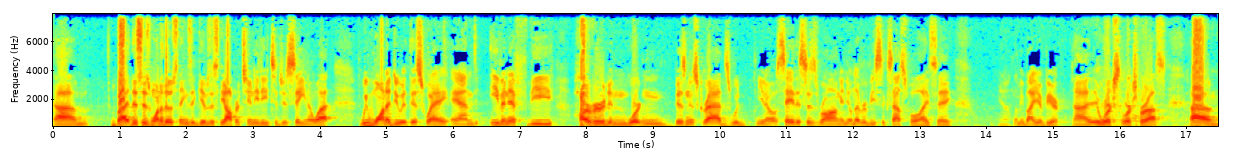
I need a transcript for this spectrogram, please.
Um, but this is one of those things that gives us the opportunity to just say, you know what, we want to do it this way. And even if the Harvard and Wharton business grads would, you know, say this is wrong and you'll never be successful, I say, you know, let me buy you a beer. Uh, it works works for us. Um,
